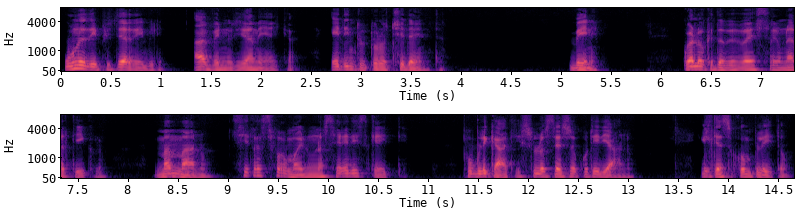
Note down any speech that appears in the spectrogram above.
uno dei più terribili avvenuti in America ed in tutto l'Occidente. Bene, quello che doveva essere un articolo Man mano si trasformò in una serie di scritti, pubblicati sullo stesso quotidiano. Il testo completo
